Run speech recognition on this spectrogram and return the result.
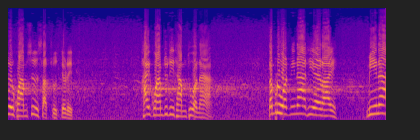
ด้วยความซื่อสัตย์สุจริต ให้ความยุติธรรมทั่วหน้าตำรวจมีหน้าที่อะไร มีหน้า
